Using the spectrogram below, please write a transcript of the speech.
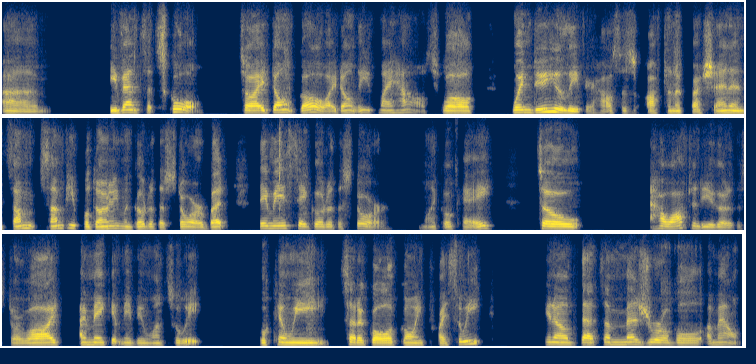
um, events at school. So I don't go, I don't leave my house. Well, when do you leave your house is often a question. And some some people don't even go to the store, but they may say go to the store. I'm like, okay. So how often do you go to the store? Well, I, I make it maybe once a week. Well, can we set a goal of going twice a week? you know that's a measurable amount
